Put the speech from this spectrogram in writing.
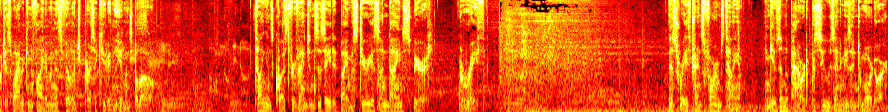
which is why we can find him in this village persecuting the humans below. Talion's quest for vengeance is aided by a mysterious undying spirit, a wraith. This wraith transforms Talion and gives him the power to pursue his enemies into Mordor,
